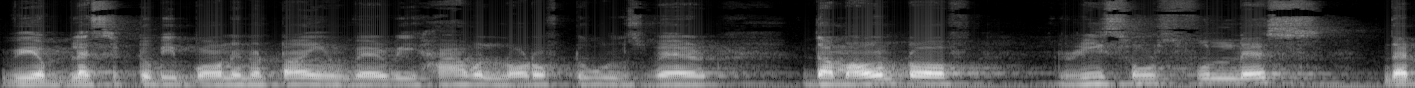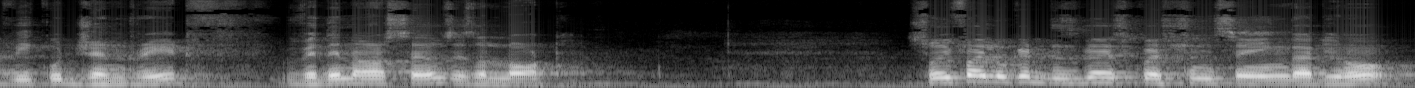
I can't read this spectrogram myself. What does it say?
We are blessed to be born in a time where we have a lot of tools where the amount of resourcefulness that we could generate within ourselves is a lot. So if I look at this guy's question saying that, you know,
